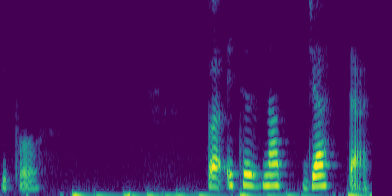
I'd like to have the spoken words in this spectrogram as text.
people. But it is not just that.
